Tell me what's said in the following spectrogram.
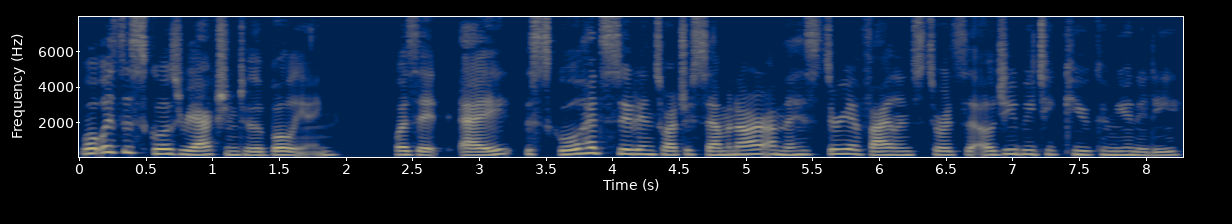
What was the school's reaction to the bullying? Was it A. The school had students watch a seminar on the history of violence towards the LGBTQ community.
